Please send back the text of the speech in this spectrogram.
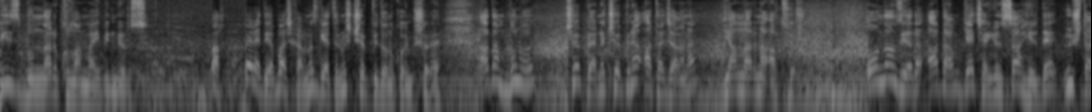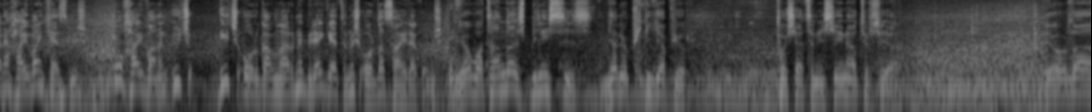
biz bunları kullanmayı bilmiyoruz. Bak belediye başkanımız getirmiş çöp bidonu koymuş oraya. Adam bunu çöplerini çöpüne atacağına yanlarına atıyor. Ondan ziyade adam geçen gün sahilde 3 tane hayvan kesmiş. Bu hayvanın 3 iç organlarını bile getirmiş orada sahile koymuş. Ya vatandaş bilinçsiz. Geliyor piknik yapıyor. Poşetini şeyini atıyor suya. E orada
